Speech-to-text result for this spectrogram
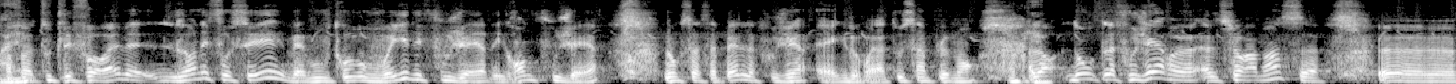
Ouais. enfin toutes les forêts, ben, dans les fossés, ben, vous, trouvez- vous voyez des fougères, des grandes fougères. Donc ça s'appelle la fougère aigle, voilà, tout simplement. Alors donc la fougère, euh, elle se ramasse euh,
